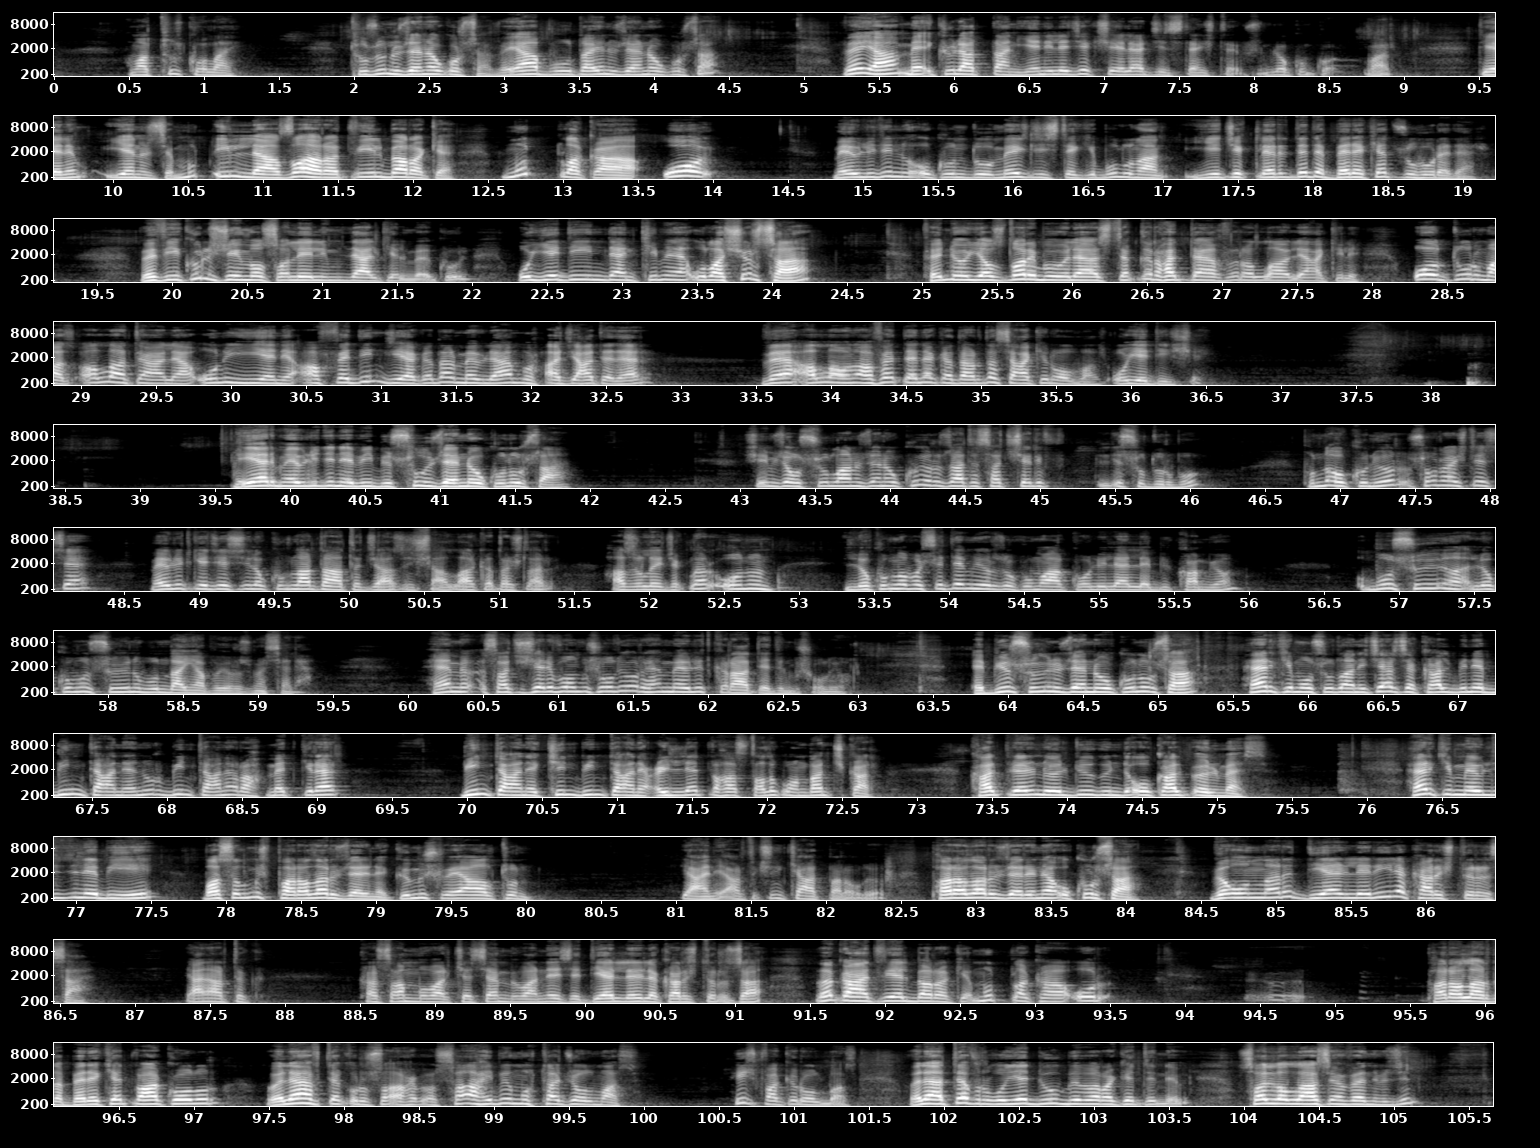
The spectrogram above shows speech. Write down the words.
Ama tuz kolay. Tuzun üzerine okursa veya buğdayın üzerine okursa veya mekülattan yenilecek şeyler cinsten işte. Şimdi lokum var. Diyelim yenirse. Mut illa zaharat fiil bereke. Mutlaka o Mevlidin okunduğu meclisteki bulunan yiyeceklerde de bereket zuhur eder. Ve fi kulli şeyin ve sallelim delkel mekul. O yediğinden kime ulaşırsa fennehu yazdaribu la istekir hatta yagfirallahu li akili. O durmaz. Allah Teala onu yiyeni affedinceye kadar Mevla'ya müracaat eder. Ve Allah onu affedene kadar da sakin olmaz. O yediği şey. Eğer Mevlid-i Nebi bir su üzerine okunursa, şimdi biz o suların üzerine okuyoruz. Zaten saç şerifli sudur bu. Bunda okunuyor. Sonra işte size Mevlid gecesi lokumlar dağıtacağız inşallah arkadaşlar. Hazırlayacaklar. Onun lokumla baş edemiyoruz okuma kolilerle bir kamyon. Bu suyu, lokumun suyunu bundan yapıyoruz mesela. Hem saç şerif olmuş oluyor hem mevlid kıraat edilmiş oluyor. E bir suyun üzerine okunursa her kim o sudan içerse kalbine bin tane nur, bin tane rahmet girer. Bin tane kin, bin tane illet ve hastalık ondan çıkar. Kalplerin öldüğü günde o kalp ölmez. Her kim Mevlid-i Nebi'yi basılmış paralar üzerine, gümüş veya altın, yani artık şimdi kağıt para oluyor. Paralar üzerine okursa ve onları diğerleriyle karıştırırsa, yani artık kasam mı var, kesen mi var neyse diğerleriyle karıştırırsa ve gayet fiyel bereke mutlaka o paralarda bereket vakı olur. Ve la eftekru sahibi. Sahibi muhtaç olmaz. Hiç fakir olmaz. Ve la tefrugu yedû bi bereketin Sallallahu aleyhi ve sellem Efendimizin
